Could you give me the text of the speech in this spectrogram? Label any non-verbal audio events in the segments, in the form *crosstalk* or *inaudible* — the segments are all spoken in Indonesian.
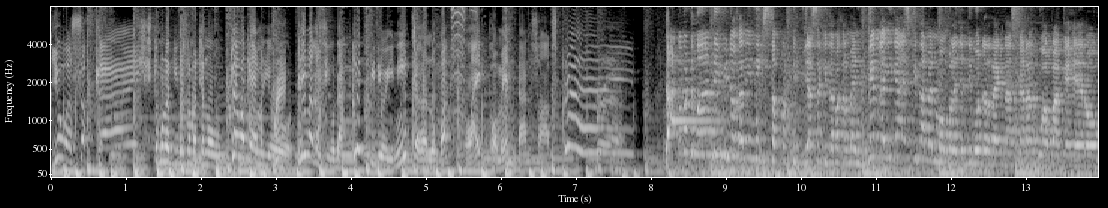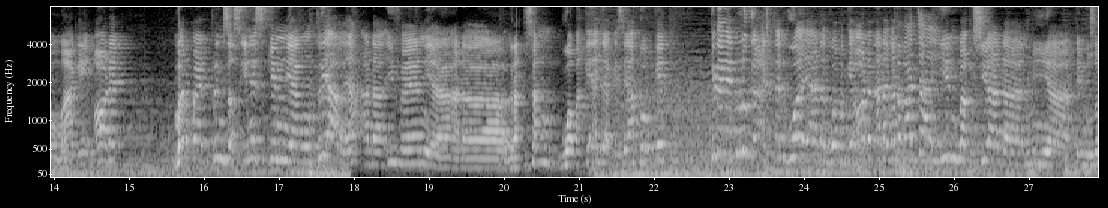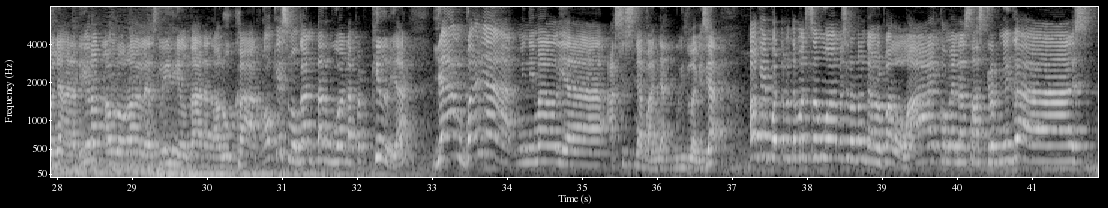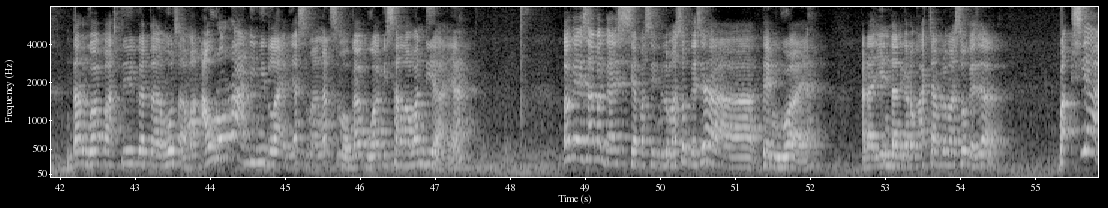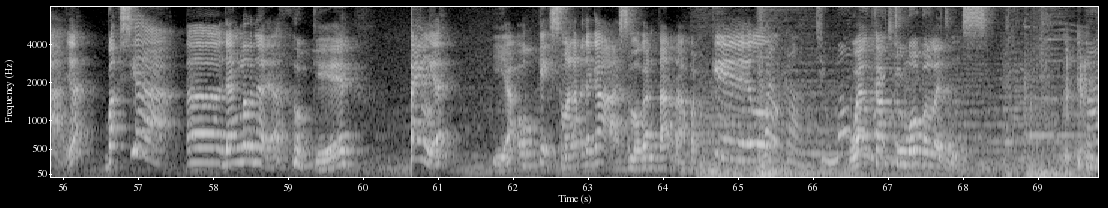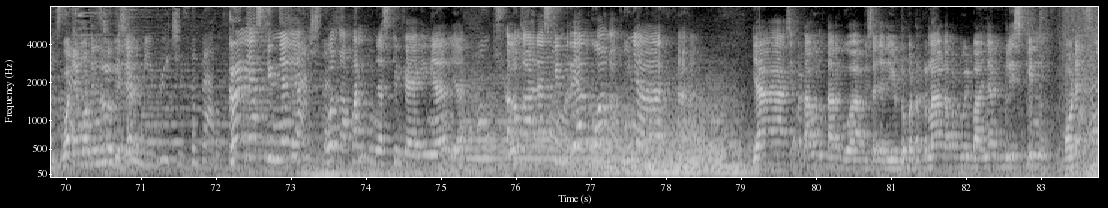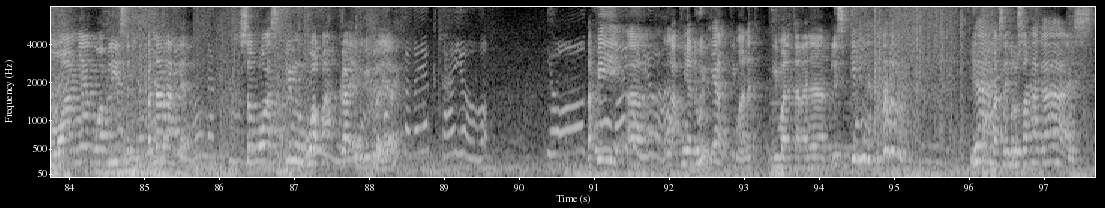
Yo what's up guys? Ketemu lagi bersama channel Dewa Game Rio Terima kasih udah klik video ini. Jangan lupa like, komen, dan subscribe. Dan teman-teman di video kali ini seperti biasa kita bakal main game lagi guys. Kita main Mobile Legends di mode rank. Dan sekarang gua pakai hero Mage Odette Mermaid Princess. Ini skin yang trial ya. Ada event ya. Ada gratisan. Gua pakai aja guys ya. Oke kita lihat dulu guys, tim gua ya ada gua pakai Odette, ada Gatot Kaca, Yin, Baxia dan Mia. Tim musuhnya ada Dirot, Aurora, Leslie, Hilda dan Alucard. Oke, semoga ntar gua dapet kill ya. Yang banyak, minimal ya asisnya banyak begitulah guys ya. Oke, buat teman-teman semua masih nonton jangan lupa like, komen dan subscribe-nya guys. Ntar gua pasti ketemu sama Aurora di midline ya. Semangat, semoga gua bisa lawan dia ya. Oke, sahabat guys, siapa sih belum masuk guys ya tim gua ya? Ada Yin dan Gatot Kaca belum masuk guys ya. Baxia ya. Baxia eh junglernya ya. *laughs* Oke. Tank ya. Iya, oke. Semangat aja guys. Semoga ntar dapat kill. Welcome to Mobile Legends. Gua emotin dulu guys ya. Keren ya skinnya ya. Gua kapan punya skin kayak ginian ya? Kalau nggak ada skin real, gua nggak punya. *laughs* ya siapa tahu ntar gua bisa jadi youtuber terkenal dapat duit banyak beli skin Odette. Semuanya gua beli beneran deh semua skin gua pakai begitu lah ya. Tapi eh, nggak punya duit ya? Gimana gimana caranya beli skinnya *laughs* ya? Masih berusaha guys.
